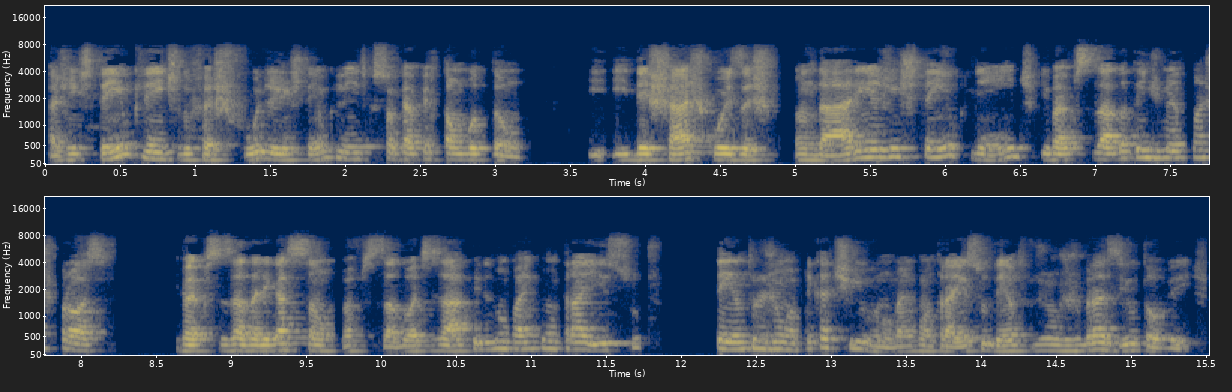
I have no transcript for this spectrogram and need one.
A gente tem o cliente do fast food, a gente tem o cliente que só quer apertar um botão e, e, deixar as coisas andarem, a gente tem o cliente que vai precisar do atendimento mais próximo, que vai precisar da ligação, que vai precisar do WhatsApp, ele não vai encontrar isso dentro de um aplicativo, não vai encontrar isso dentro de um Jus Brasil, talvez.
